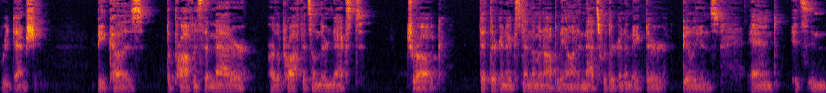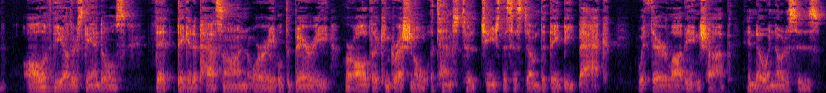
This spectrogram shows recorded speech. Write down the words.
redemption because the profits that matter are the profits on their next drug that they're going to extend the monopoly on, and that's where they're going to make their billions. And it's in all of the other scandals that they get a pass on or are able to bury, or all the congressional attempts to change the system that they beat back with their lobbying shop and no one notices.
